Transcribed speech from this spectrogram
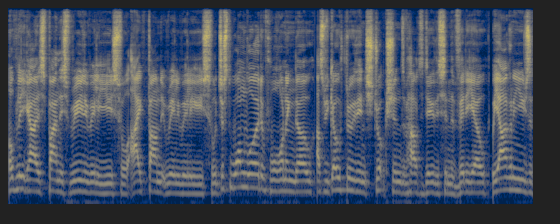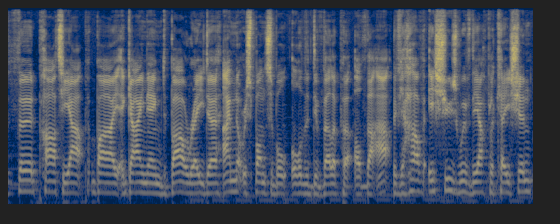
Hopefully you guys find this really, really useful. I found it really, really useful. Just one word of warning though, as we go through the instructions of how to do this in the video, we are going to use a third-party app by a guy named Bar Raider. I'm not responsible or the developer of that app. If you have issues issues with the application.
